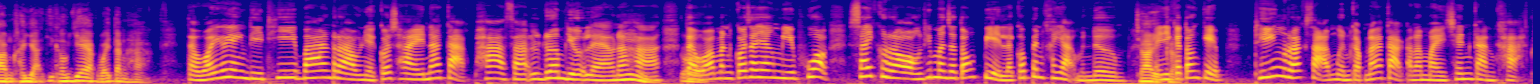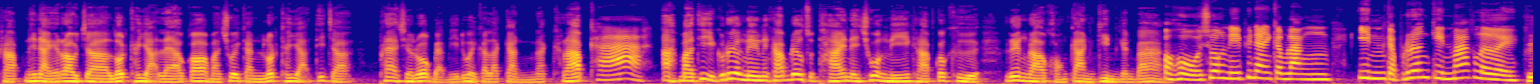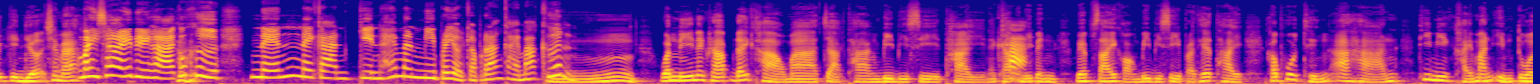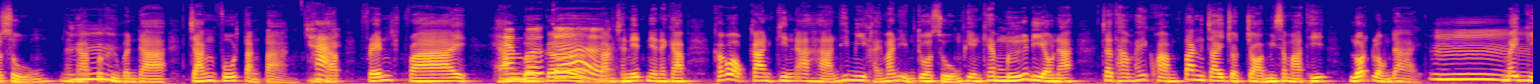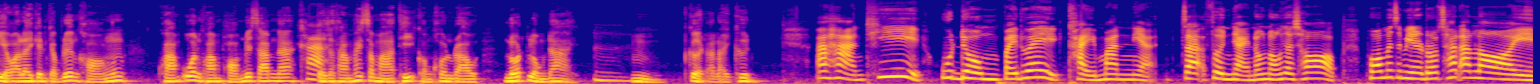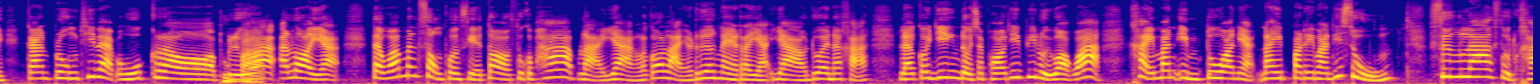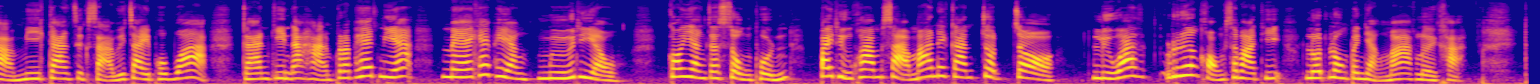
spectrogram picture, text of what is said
ตามขยะที่เขาแยกไว้ต่างหาก แต่ว่าก็ยังดีที่บ้านเราเนี่ยก็ใช้หน้ากากผ้าซะเริ่มเยอะแล้วนะคะอืมก็แต่ว่ามันก็จะยังมีพวกไส้กรองที่มันจะต้องเปลี่ยนแล้วก็เป็นขยะเหมือนเดิมใช่อันี้ครับก็ต้องเก็บทิ้งรักษาเหมือนกับหน้ากากอนามัยเช่นกันค่ะ ครับไหนๆเราจะลดขยะแล้วก็มาช่วยกันลดขยะที่จะ แพร่เชื้อโรคแบบนี้ด้วยกันละกันนะครับค่ะอะมาที่อีกเรื่องหนึ่งนะครับ เรื่องสุดท้ายในช่วงนี้ครับก็คือเรื่องราวของการกินกันบ้าง โอ้โห ช่วงนี้พี่แนนกำลังอินกับเรื่องกินมากเลย คือกินเยอะใช่ไหมไม่ใช่สิคะก็คือเน้นในการกินให้มันมีประโยชน์กับร่างกายมากขึ้นอืมวันนี้นะครับได้ข่าวมาจากทาง BBC ไทยนะครับค่ะอันนี้เป็นเว็บไซต์ของ BBC ประเทศไทย เขาพูดถึงอาหารที่มีไขมันอิ่มตัวสูงนะครับอืมก็คือบรรดา junk food ต่างๆค่ะนะครับเฟรนช์ฟรายแฮมเบอร์เกอ Hamburger ร์บางชนิดเนี่ยนะครับเขาก็บอกการกินอาหารที่มีไขมันอิ่มตัวสูงเพียงแค่มื้อเดียวนะ จะทำให้ความตั้งใจจดจ่อมีสมาธิลดลงได้อืมไม่เกี่ยวอะไรกันกับเรื่องของความอ้วนความผอมด้วยซ้ำนะค่ะแต่จะทำให้สมาธิของคนเราลดลงได้อืมอืมเกิดอะไรขึ้น อาหารที่อุดมไปด้วยไขมันเนี่ย จะส่วนใหญ่น้องๆจะชอบ เพราะว่ามันจะมีรสชาติอร่อย การปรุงที่แบบโอ้โหกรอบถูกหรือปากว่าอร่อยอะ่ะ แต่ว่ามันส่งผลเสียต่อสุขภาพหลายอย่างแล้วก็หลายเรื่องในระยะยาวด้วยนะคะ แล้วก็ยิ่งโดยเฉพาะที่พี่หลุยบอกว่า ไขมันอิ่มตัวเนี่ยในปริมาณที่สูง ซึ่งล่าสุดค่ะมีการศึกษาวิจัยพบว่า การกินอาหารประเภทเนี้ยแม้แค่เพียงมื้อเดียว ก็ยังจะส่งผลไปถึงความสามารถในการจดจ่อ หรือว่าเรื่องของสมาธิลดลงเป็นอย่างมากเลยค่ะ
